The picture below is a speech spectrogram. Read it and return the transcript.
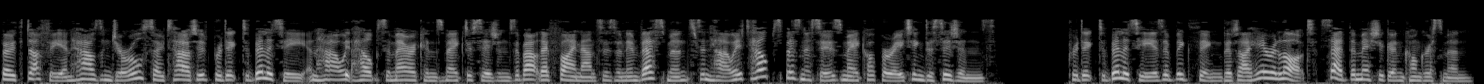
Both Duffy and Huizenga also touted predictability and how it helps Americans make decisions about their finances and investments and how it helps businesses make operating decisions. Predictability is a big thing that I hear a lot, said the Michigan congressman.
